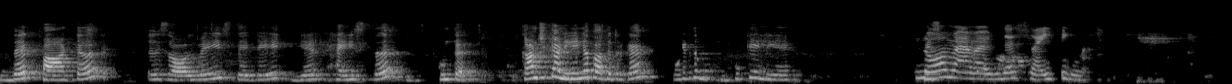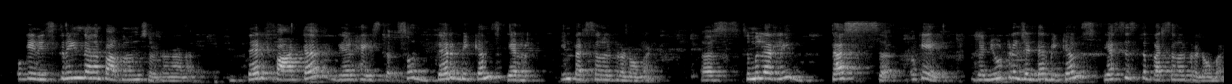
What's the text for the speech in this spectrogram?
their partner is always they take get heis the kunter. கான்ஷிகா நீ எங்க பாத்துட்டு இருக்க உங்ககிட்ட புக்கே இல்லையே No, ma'am, I'm just writing, ma'am. ஓகே நீ ஸ்கிரீன் தானே பார்க்கணும்னு சொல்றேன் நான் their father their heister so there becomes their in personal pronoun uh, similarly thus okay the neutral gender becomes yes is the personal pronoun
